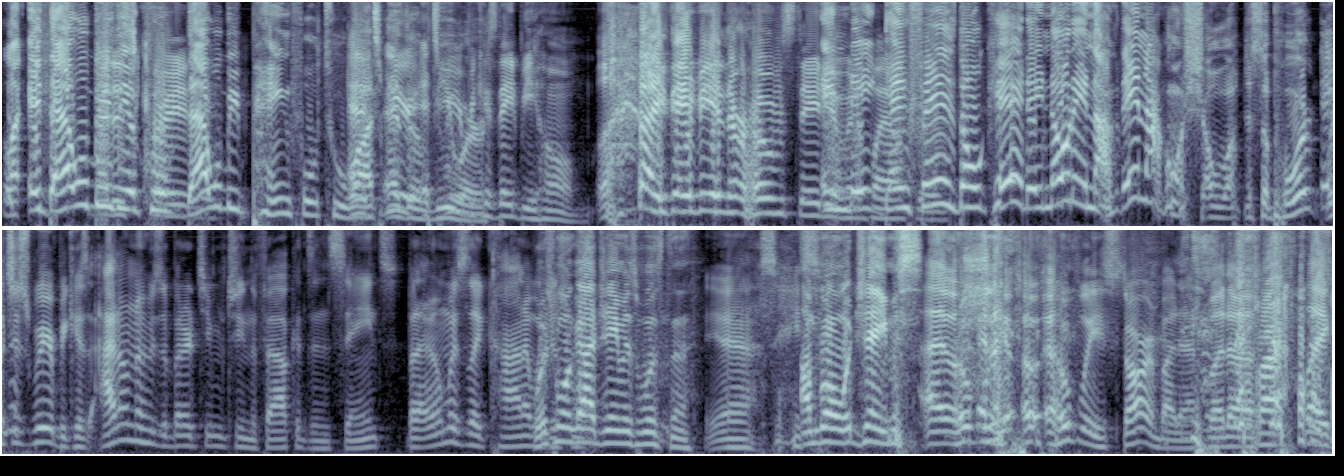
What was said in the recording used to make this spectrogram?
Like it, that will be That the equivalent. That will be painful to and watch it's weird. as a it's viewer. because they'd be home. like they'd be in their home stadium. and they, playoff they game. fans don't care. They know they're not. They're not going to show up to support. They Which just- is weird because I don't know who's a better team between the Falcons and Saints, but I almost like kind of. which one got Jameis Winston? Yeah, Saints. I'm going with Jameis. I, hopefully, ho- hopefully he's starting by then. But uh, like,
